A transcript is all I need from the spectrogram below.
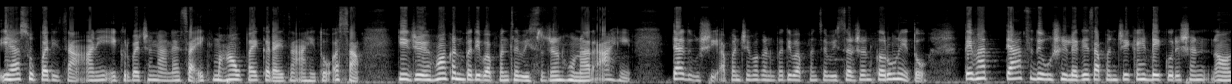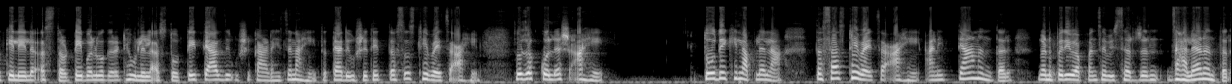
ह्या सुपारीचा आणि एक रुपयाच्या नाण्याचा एक महा उपाय करायचा आहे तो असा की जेव्हा गणपती बाप्पांचं विसर्जन होणार आहे त्या दिवशी आपण जेव्हा गणपती बाप्पांचं विसर्जन करून येतो तेव्हा त्याच दिवशी लगेच आपण जे काही डेकोरेशन केलेलं असतं टेबल वगैरे ठेवलेलं असतो ते त्याच दिवशी काढायचं नाही. तर त्या दिवशी ते तसंच ठेवायचं आहे. तो जो कलश आहे तो देखील आपल्याला तसाच ठेवायचा आहे. आणि त्यानंतर गणपती बाप्पांचं विसर्जन झाल्यानंतर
